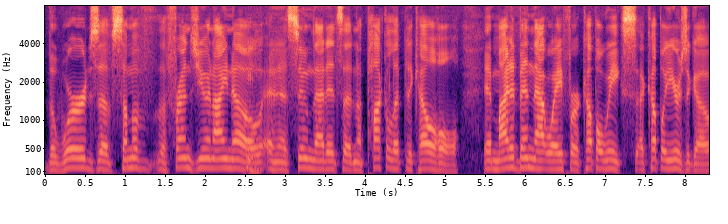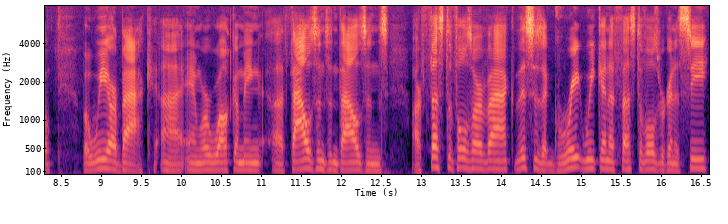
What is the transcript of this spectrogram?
the words of some of the friends you and I know hmm. and assume that it's an apocalyptic hellhole. It might have been that way for a couple weeks, a couple years ago, but we are back uh, and we're welcoming uh, thousands and thousands. Our festivals are back. This is a great weekend of festivals. We're going to see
